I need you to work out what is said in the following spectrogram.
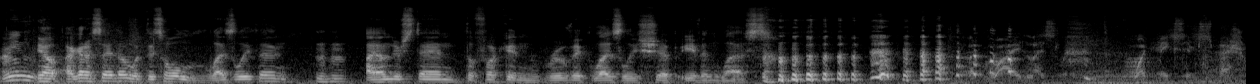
I mean, Yo, I gotta say though, with this whole Leslie thing, mhm. I understand the fucking Ruvik Leslie ship even less. But why Leslie? What makes him special?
